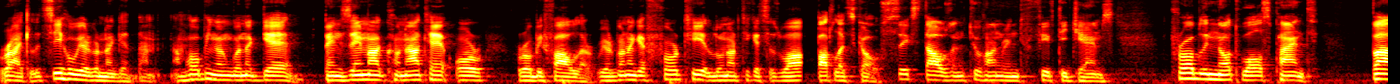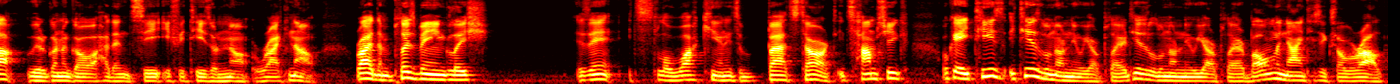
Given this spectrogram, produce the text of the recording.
Right let's see who we are gonna get then. I'm hoping i'm gonna get benzema konate or Robbie Fowler. We are gonna get 40 lunar tickets as well, but let's go. 6,250 gems. Probably not well spent, but we're gonna go ahead and see if it is or not right now. Right, then please be English. Is it? It's Slovakian, it's a bad start. It's Hamsik Okay, it is it is Lunar New Year player. It is a Lunar New Year player, but only 96 overall.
